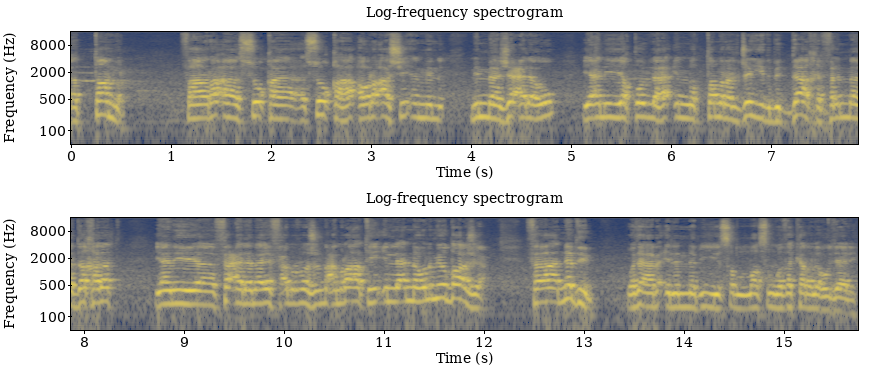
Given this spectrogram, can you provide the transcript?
التمر. فرأى سوق سوقها أو رأى شيئا من مما جعله يعني يقول لها إن التمر الجيد بالداخل فلما دخلت يعني فعل ما يفعل الرجل مع امرأته إلا أنه لم يضاجع فندم وذهب إلى النبي صلى الله عليه وسلم وذكر له ذلك.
